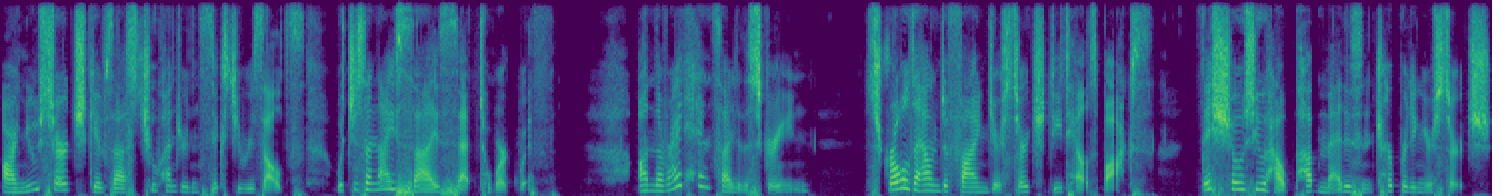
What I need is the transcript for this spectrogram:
Our new search gives us 260 results, which is a nice size set to work with. On the right-hand side of the screen, Scroll down to find your search details box. This shows you how PubMed is interpreting your search.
